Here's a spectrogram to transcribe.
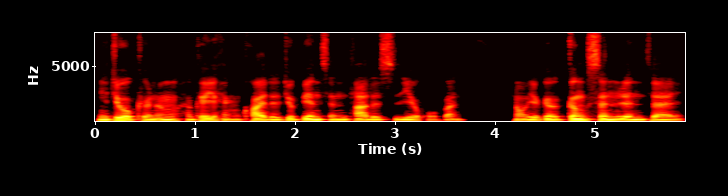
你就可能很可以很快的就变成他的事业伙伴，然后也更更胜任在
